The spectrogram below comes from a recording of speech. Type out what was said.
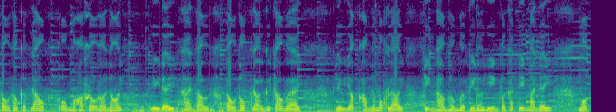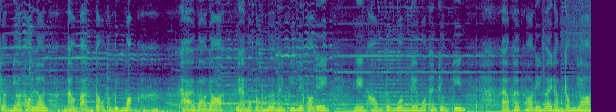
Tụ thúc gật đầu, uống một hớp rượu rồi nói, đi đi, hài tử, tụ thúc đợi người trở về. Liêu giật không nói một lời, chuyện thân hướng về phía đối diện với khách điếm mà đi. Một trận gió thổi lên, thân ảnh tụ thúc biến mất. Thay vào đó là một bóng người mang chiến giáp màu đen, ngàn hồng tướng quân đeo một thanh trường kiếm. Áo khoác màu đen lay động trong gió,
